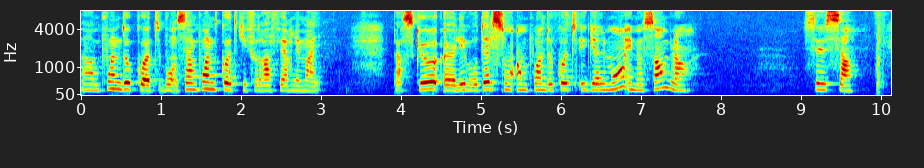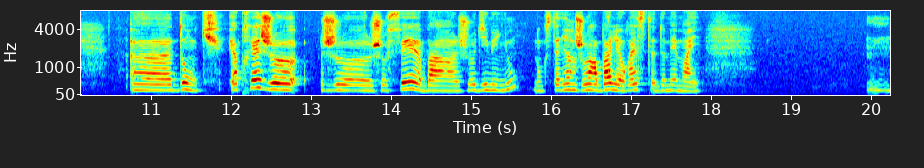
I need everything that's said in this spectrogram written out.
un, point de côte. Bon, c'est un point de côte qu'il faudra faire les mailles. Parce que euh, les bretelles sont en point de côte également, il me semble. C'est ça. Euh, donc, après, je, je, je fais, bah, je diminue donc, c'est-à-dire je rabats le reste de mes mailles. Mhm.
